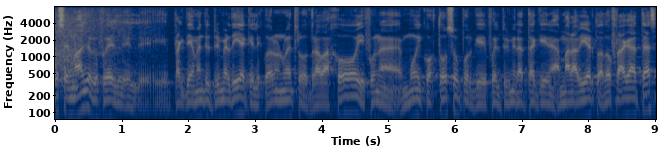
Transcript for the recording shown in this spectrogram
12 de mayo, que fue el- el, eh, prácticamente el primer día que el escuadrón nuestro trabajó y fue muy costoso porque fue el primer ataque a mar abierto a dos fragatas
